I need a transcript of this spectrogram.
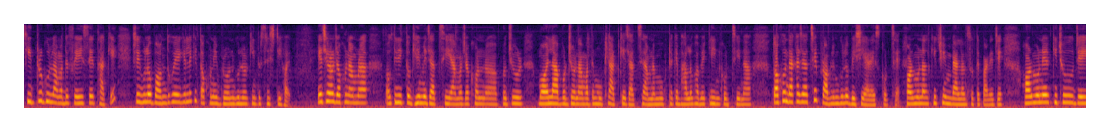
ছিদ্রগুলো আমাদের ফেসে থাকে, সেগুলো বন্ধ হয়ে গেলে কি তখন এই ব্রণগুলোর কিন্তু সৃষ্টি হয়। এছাড়াও যখন আমরা অতিরিক্ত ঘেমে যাচ্ছি, আমরা যখন প্রচুর ময়লা আবর্জনা আমাদের মুখে আটকে যাচ্ছে, আমরা মুখটাকে ভালোভাবে ক্লিন করছি না, তখন দেখা যাচ্ছে প্রবলেমগুলো বেশি অ্যারাইজ করছে। হরমোনাল কিছু ইমব্যালেন্স হতে পারে যে হরমোনের কিছু যেই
